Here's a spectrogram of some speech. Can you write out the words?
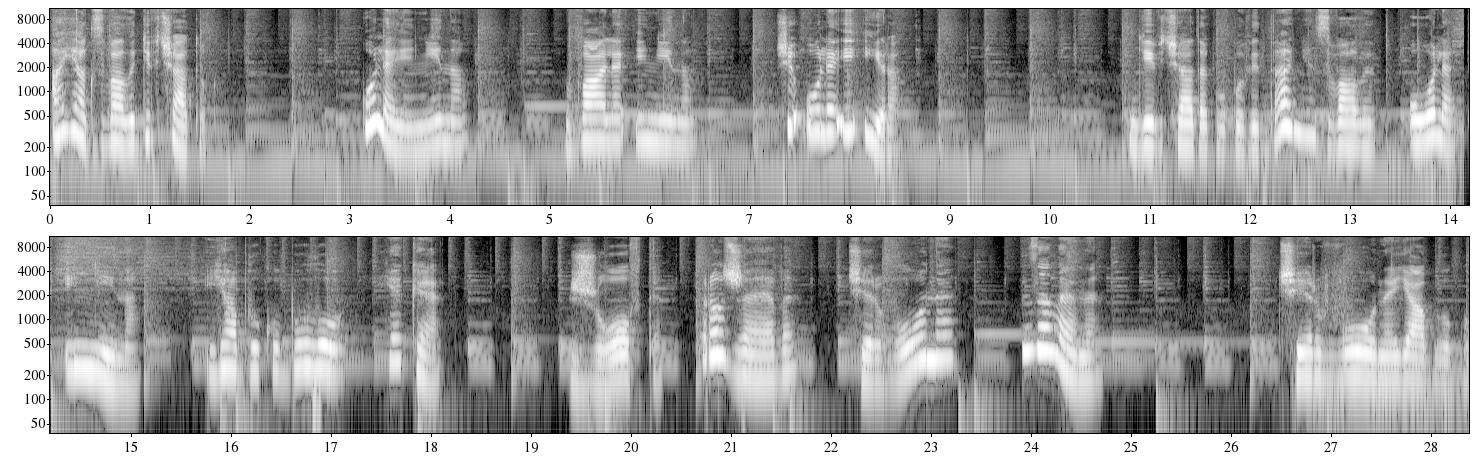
А як звали дівчаток? Оля і Ніна, Валя і Ніна чи Оля і Іра? Дівчаток в оповіданні звали Оля і Ніна. Яблуко було яке? Жовте, рожеве, червоне, зелене. Червоне яблуко.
